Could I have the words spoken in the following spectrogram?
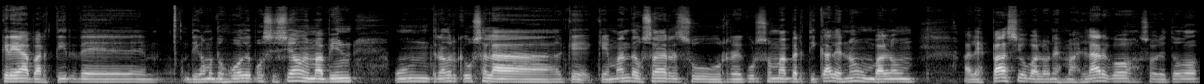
crea a partir de, digamos, de un juego de posición, es más bien un entrenador que usa la que, que manda a usar sus recursos más verticales, ¿no? Un balón al espacio, balones más largos, sobre todo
